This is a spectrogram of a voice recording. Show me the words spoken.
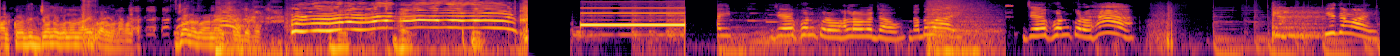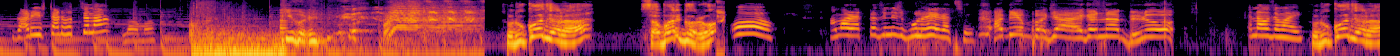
আর কোনোদিন জনগণনাই করব না আমরা জনগণনায় ছেড়ে দেবো। যে ফোন করো ভালোভাবে যাও। দাদু ভাই যে ফোন করো হ্যাঁ? কি জামাই গাড়ি স্টার্ট হচ্ছে না। না মা। কি হরে রুকো যারা সবার করো। ও আমার একটা জিনিস ভুল হয়ে গেছে। আমি মজা আয়েগা না ভিড়ো। নাও জামাই। রুকো যারা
